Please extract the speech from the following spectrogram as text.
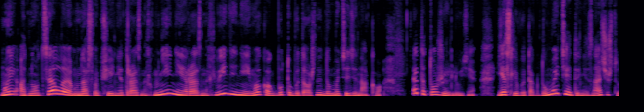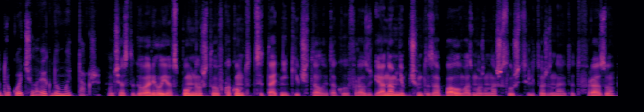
мы одно целое, у нас вообще нет разных мнений, разных видений, и мы как будто бы должны думать одинаково. Это тоже иллюзия. Если вы так думаете, это не значит, что другой человек думает так же. Вот часто говорила, я вспомнил, что в каком-то цитатнике читал такую фразу, и она мне почему-то запала, возможно, наши слушатели тоже знают эту фразу.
